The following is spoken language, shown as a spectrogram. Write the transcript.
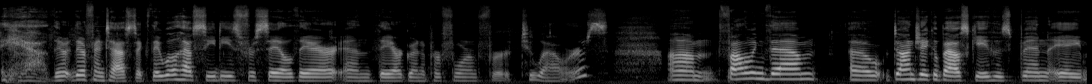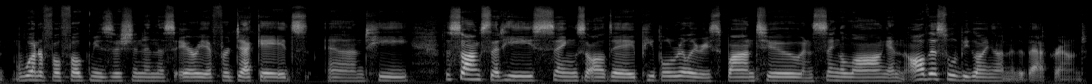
Yeah, they're they're fantastic. They will have CDs for sale there, and they are going to perform for two hours. Um, following them, uh, Don Jacobowski, who's been a wonderful folk musician in this area for decades, and he the songs that he sings all day, people really respond to and sing along, and all this will be going on in the background.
